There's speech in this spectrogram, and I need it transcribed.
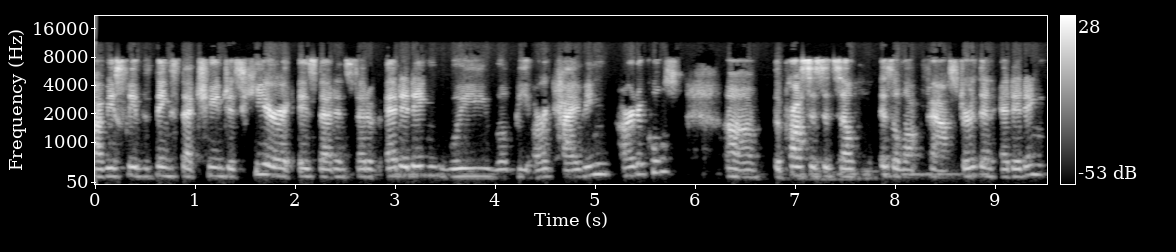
Obviously, the things that changes here is that instead of editing, we will be archiving articles. Uh, the process itself is a lot faster than editing.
